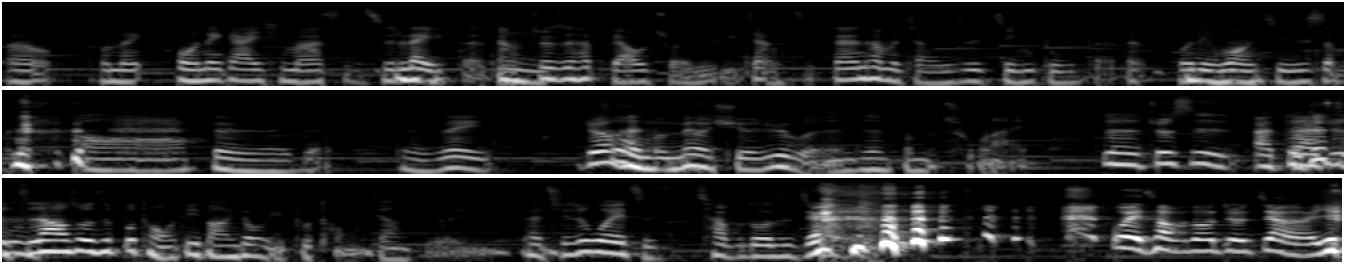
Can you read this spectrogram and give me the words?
呃，我那我那个爱西马斯之类的，这样、嗯、就是很标准语这样子。但是他们讲的是京都的，这样我有点忘记是什么的。哦、嗯。对对对对，所以就很我们没有学日文的人真的分不出来。对，就是啊，对啊，我就只知道说是不同的地方用语不同这样子而已。对，其实我也只差不多是这样，我也差不多就这样而已。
